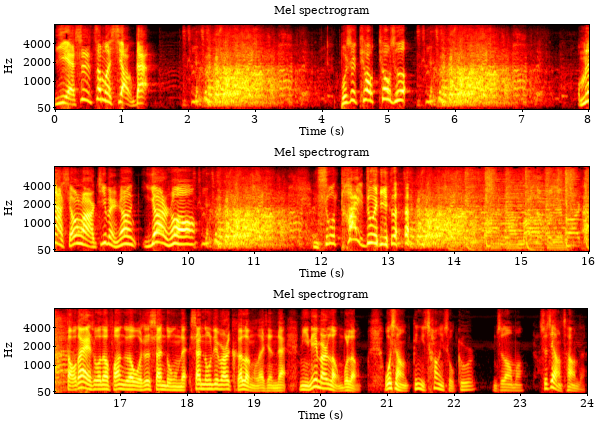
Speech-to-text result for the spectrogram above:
也是这么想的，不是跳跳车，我们俩想法基本上一样，是吧？你说太对了。导带说的，凡哥，我是山东的，山东这边可冷了，现在你那边冷不冷？我想给你唱一首歌，你知道吗？是这样唱的：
